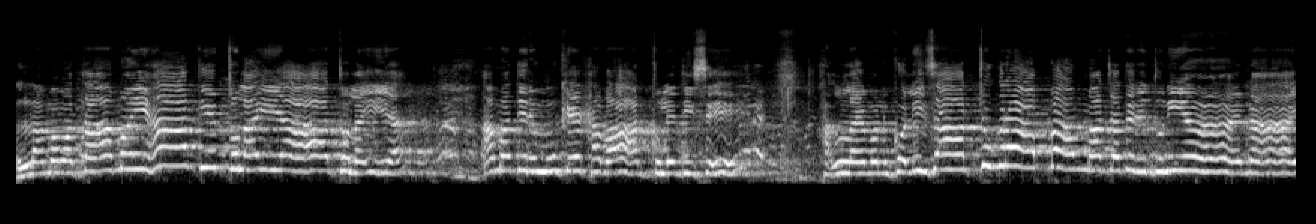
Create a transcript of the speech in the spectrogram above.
আল্লাহ মমতা মই হাতে তোলাইয়া তোলাইয়া আমাদের মুখে খাবার তুলে দিছে। আল্লাহ এমন কলিজা টুকরা আব্বা আম্মা যাদের দুনিয়ায় নাই,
